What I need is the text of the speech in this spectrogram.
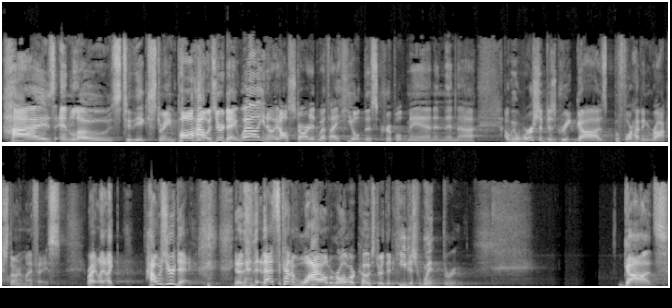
highs and lows to the extreme. Paul, how was your day? Well, you know, it all started with I healed this crippled man, and then uh, Uh, we worshipped as Greek gods before having rocks thrown at my face, right? Like, like how was your day? you know, that's the kind of wild roller coaster that he just went through. Gods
